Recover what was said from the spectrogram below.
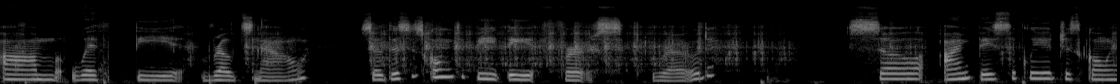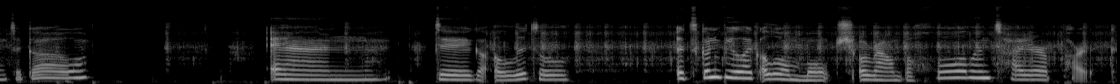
um with the roads now. So this is going to be the first road. So I'm basically just going to go and dig a little it's gonna be like a little mulch around the whole entire park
